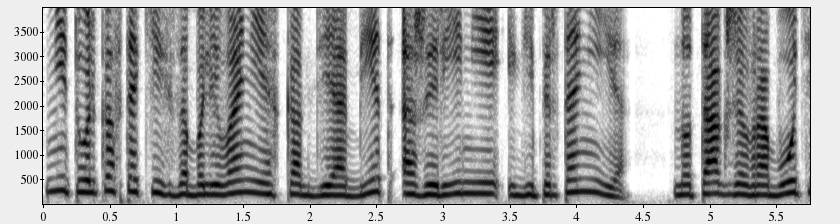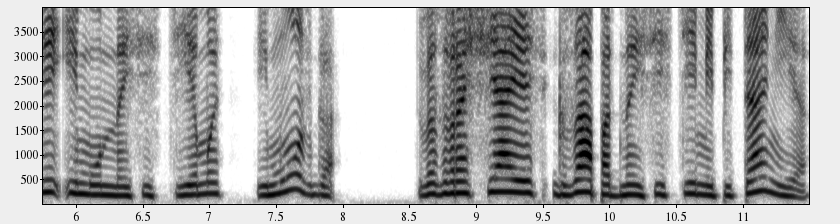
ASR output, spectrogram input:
не только в таких заболеваниях, как диабет, ожирение и гипертония, но также в работе иммунной системы и мозга. Возвращаясь к западной системе питания,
